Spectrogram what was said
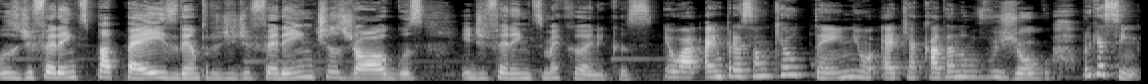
os diferentes papéis dentro de diferentes jogos e diferentes mecânicas. Eu, a impressão que eu tenho é que a cada novo jogo. Porque assim,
